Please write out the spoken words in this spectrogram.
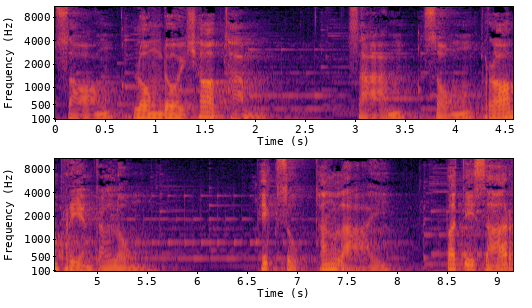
2. ลงโดยชอบธรรม 3. สงพร้อมเพรียงกันลง ภิกษุทั้งหลาย ปฏิสาร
